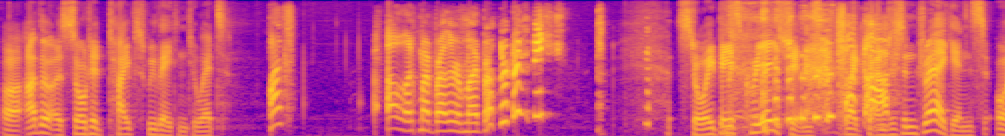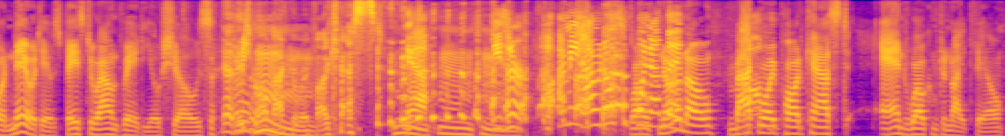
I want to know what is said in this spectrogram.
or other assorted types relating to it. What? Oh, like my brother and my brother and me. Story-based creations like off. Dungeons and Dragons or narratives based around radio shows. Yeah, these mean- are all hmm. McElroy podcasts. Yeah. These are. I mean, I would also Well, point out no, that no, no. McElroy podcast and Welcome to Night Vale.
